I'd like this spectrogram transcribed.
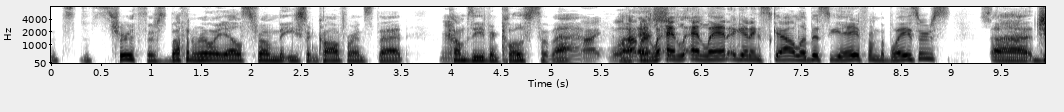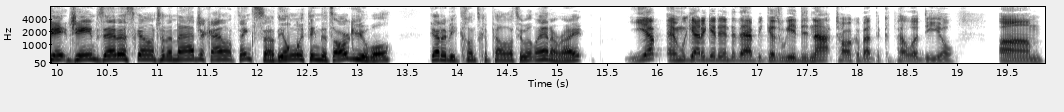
it's it's truth. There's nothing really else from the Eastern Conference that Yeah. comes even close to that. All right. Well, how Uh, Atla- Chi- Atlanta getting Skal Labissiere from the Blazers? Uh, J- James Ennis going to the Magic? I don't think so. The only thing that's arguable got to be Clint Capela to Atlanta, right? Yep, and we got to get into that because we did not talk about the Capela deal. Um,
